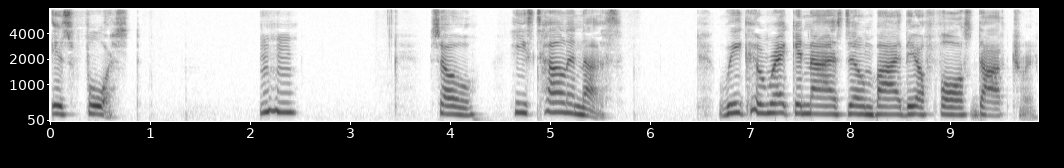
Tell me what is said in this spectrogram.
It's forced. Mm-hmm. So he's telling us we can recognize them by their false doctrine.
